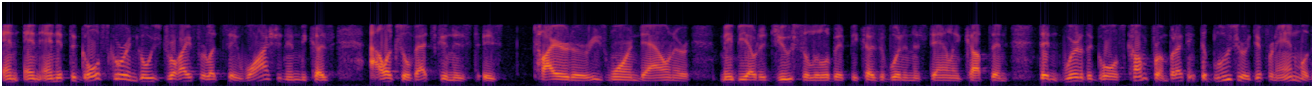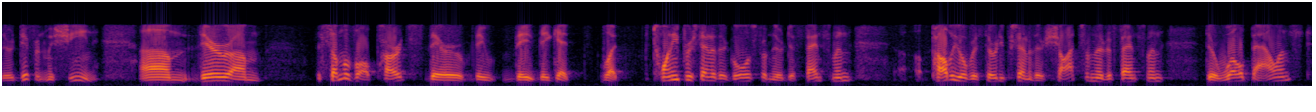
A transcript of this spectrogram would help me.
and, and, and if the goal scoring goes dry for, let's say, Washington because Alex Ovechkin is, is tired or he's worn down or maybe out of juice a little bit because of winning the Stanley Cup, then then where do the goals come from? But I think the Blues are a different animal. They're a different machine. Um, they're um, sum of all parts. They're they they they get what twenty percent of their goals from their defensemen, probably over thirty percent of their shots from their defensemen. They're well balanced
